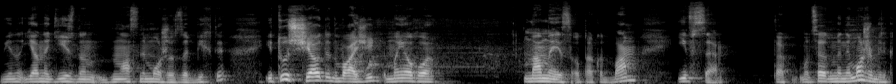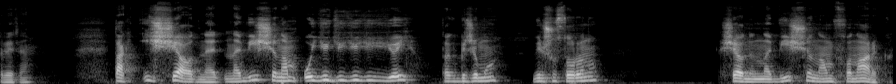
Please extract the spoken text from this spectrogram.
Він, я надіюсь, до, нас не може забігти. І тут ще один важіль. Ми його на низ, отак от бам, і все. Так, оце ми не можемо відкрити. Так, і ще одне. Навіщо нам. Ой-ой-ой-ой-ой. Так, біжимо. В іншу сторону. Ще один, навіщо нам фонарик?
